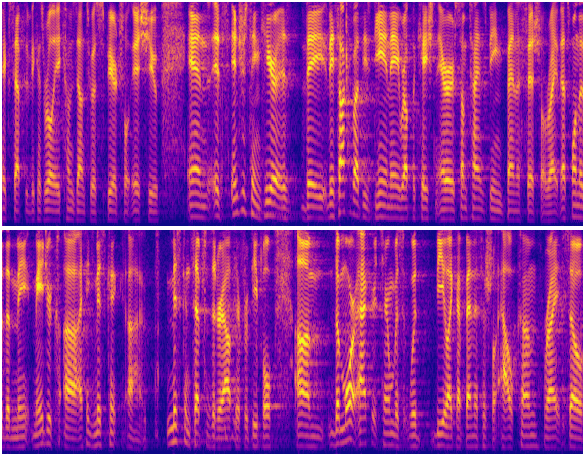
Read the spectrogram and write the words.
accept it because really it comes down to a spiritual issue. And it's interesting here is they, they talk about these DNA replication errors sometimes being beneficial, right? That's one of the ma- major, uh, I think, miscon- uh, misconceptions that are out there for people. Um, the more accurate term was, would be like a beneficial outcome, right? So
